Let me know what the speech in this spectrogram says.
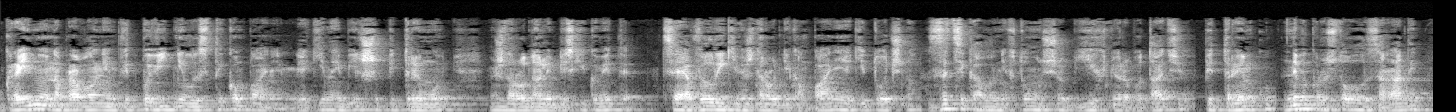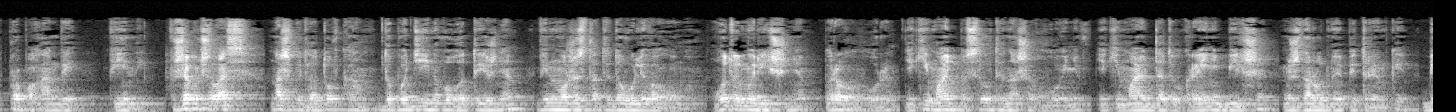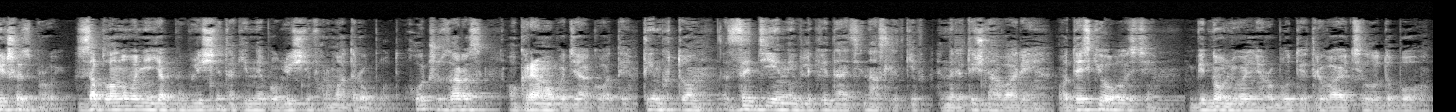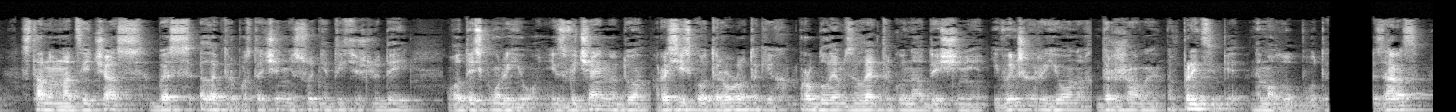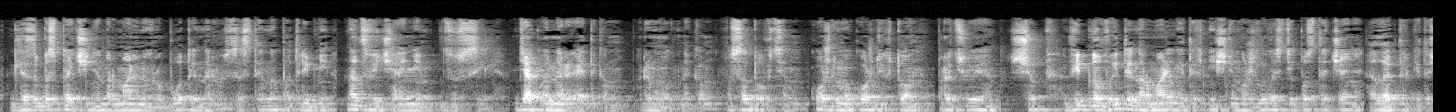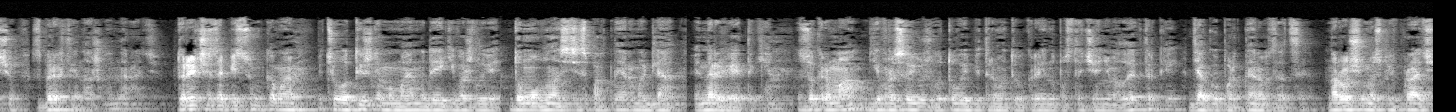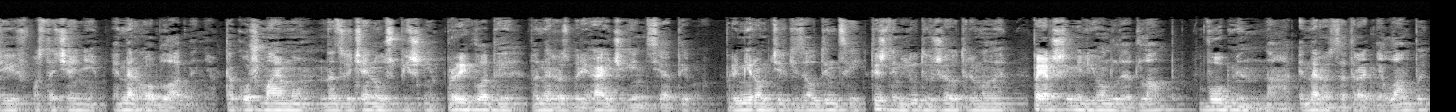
Україною направлені відповідні листи компаніям, які найбільше підтримують Міжнародний олімпійський комітет. Це великі міжнародні компанії, які точно зацікавлені в тому, щоб їхню репутацію, підтримку не використовували заради пропаганди війни. Вже почалась наша підготовка до подій нового тижня. Він може стати доволі вагомим. Готуємо рішення, переговори, які мають посилити наших воїнів, які мають дати Україні більше міжнародної підтримки, більше зброї. Заплановані як публічні, так і непублічні формати роботи. Хочу зараз окремо подякувати тим, хто задіяний в ліквідації наслідків енергетичної аварії в Одеській області. Відновлювальні роботи тривають цілодобово. Станом на цей час без електропостачання сотні тисяч людей в Одеському регіоні. І звичайно, до російського терору таких проблем з електрикою на Одещині і в інших регіонах держави в принципі не могло б бути. Зараз для забезпечення нормальної роботи енергосистеми потрібні надзвичайні зусилля. Дякую енергетикам, ремонтникам, посадовцям, кожному, кожній, хто працює, щоб відновити нормальні технічні можливості постачання електрики та щоб зберегти нашу генерацію. До речі, за підсумками цього тижня ми маємо деякі важливі домовленості з партнерами для енергетики. Зокрема, Євросоюз готовий підтримати Україну постачанням електрики. Дякую партнерам за це. Нарощуємо співпрацю і в постачанні енергообладнання. Також маємо надзвичайно успішні приклади в енергозберігаючих ініціативах. Приміром, тільки за один цей тиждень люди вже отримали перший мільйон led ламп в обмін на енергозатратні лампи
